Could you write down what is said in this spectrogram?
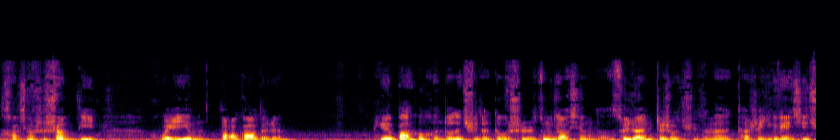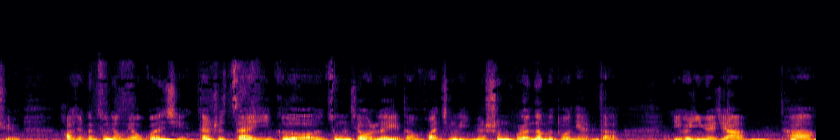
好像是上帝回应祷告的人。因为巴赫很多的曲子都是宗教性的，虽然这首曲子呢，它是一个练习曲，好像跟宗教没有关系，但是在一个宗教类的环境里面生活了那么多年的一个音乐家，他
